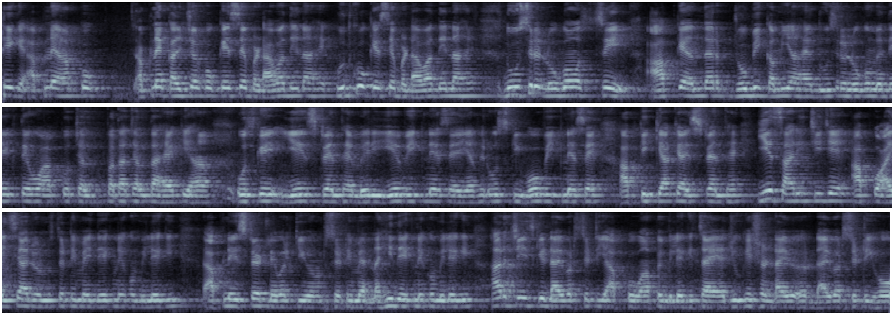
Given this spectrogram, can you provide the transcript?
ठीक है? अपने आप को अपने कल्चर को कैसे बढ़ावा देना है, खुद को कैसे बढ़ावा देना है, दूसरे लोगों से आपके अंदर जो भी कमियाँ हैं, दूसरे लोगों में देखते हो, आपको चल, पता चलता है कि हाँ उसके ये स्ट्रेंथ है, मेरी ये वीकनेस है, या फिर उसकी वो वीकनेस है, आपकी क्या क्या स्ट्रेंथ है, ये सारी चीज़ें आपको आईसीआर यूनिवर्सिटी में देखने को मिलेगी, अपने स्टेट लेवल की यूनिवर्सिटी में नहीं देखने को मिलेगी, हर चीज़ की डाइवर्सिटी आपको वहाँ पर मिलेगी, चाहे एजुकेशन डाइवर्सिटी हो,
